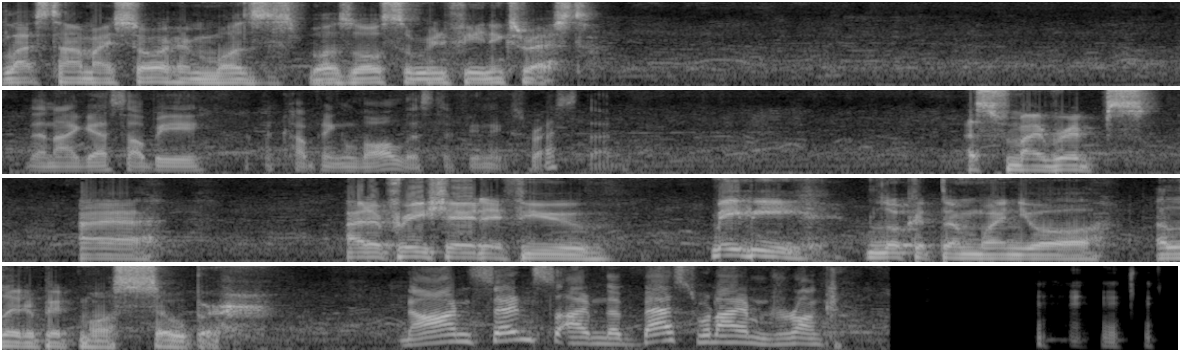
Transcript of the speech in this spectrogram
Last time I saw him was was also in Phoenix Rest. Then I guess I'll be accompanying Lawless to Phoenix Rest then. As for my ribs, uh, I'd appreciate if you maybe look at them when you're a little bit more sober. Nonsense! I'm the best when I am drunk.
